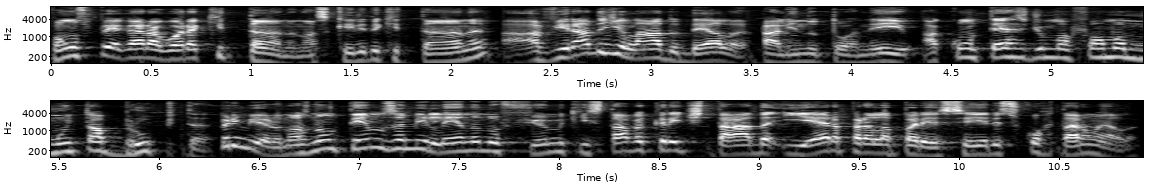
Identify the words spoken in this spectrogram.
vamos pegar agora a Kitana, nossa querida Kitana. A virada de lado dela ali no torneio acontece de uma forma muito abrupta. Primeiro, nós não temos a Milena no filme que estava acreditada e era para ela aparecer e eles cortaram ela.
